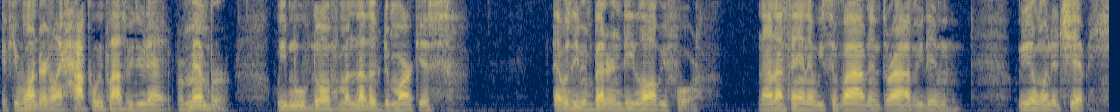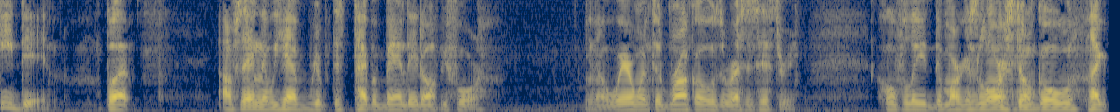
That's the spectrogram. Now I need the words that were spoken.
if you're wondering like how can we possibly do that, remember, we moved on from another DeMarcus that was even better than D Law before. Now I'm not saying that we survived and thrived. We didn't we didn't win a chip. He did. But I'm saying that we have ripped this type of band-aid off before. You know, Ware went to the Broncos, the rest is history. Hopefully DeMarcus Lawrence don't go like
